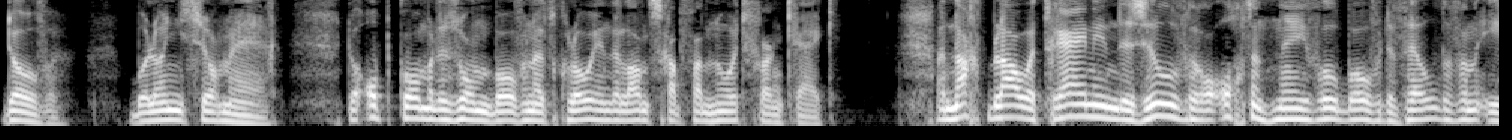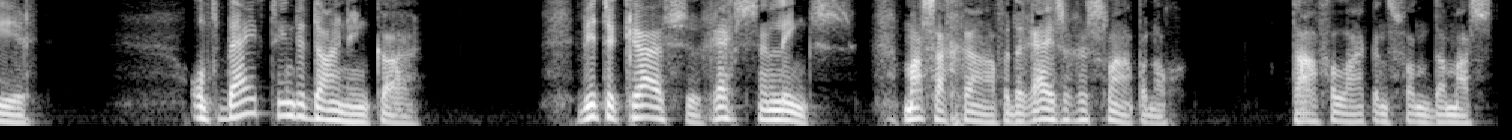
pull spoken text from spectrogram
Dover, Boulogne-sur-Mer. De opkomende zon boven het glooiende landschap van Noord-Frankrijk. Een nachtblauwe trein in de zilveren ochtendnevel boven de velden van Eer. Ontbijt in de diningcar. Witte kruisen rechts en links. Massagraven, de reizigers slapen nog. Tafellakens van damast.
